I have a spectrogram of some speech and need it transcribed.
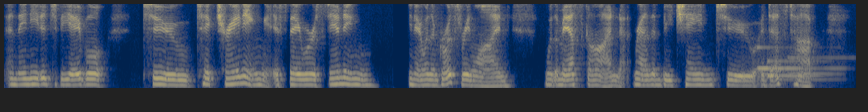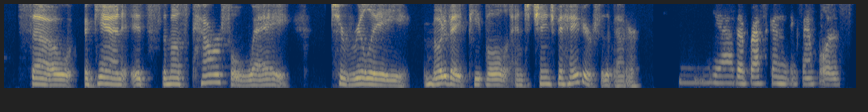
and they needed to be able to take training if they were standing, you know, in the grocery line with a mask on rather than be chained to a desktop. So again, it's the most powerful way to really motivate people and to change behavior for the better. Yeah, the Braskem example is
